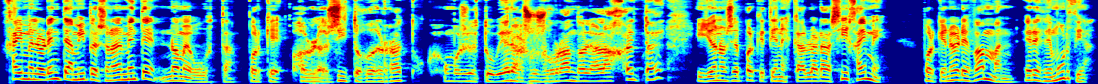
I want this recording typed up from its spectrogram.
Jaime Lorente a mí personalmente no me gusta, porque habla así todo el rato, como si estuviera susurrándole a la gente, y yo no sé por qué tienes que hablar así, Jaime. porque no eres Batman, eres de Murcia.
